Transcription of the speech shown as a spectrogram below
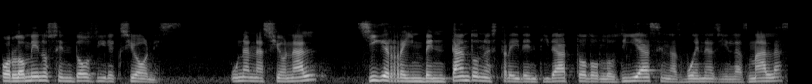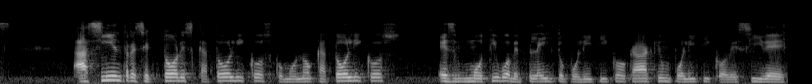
por lo menos en dos direcciones. Una nacional, sigue reinventando nuestra identidad todos los días, en las buenas y en las malas, así entre sectores católicos como no católicos, es motivo de pleito político, cada que un político decide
